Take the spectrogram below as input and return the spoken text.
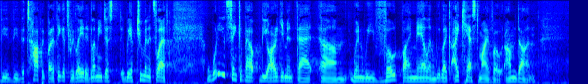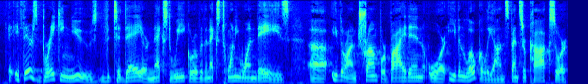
the, the, the topic, but I think it's related. Let me just. We have two minutes left. What do you think about the argument that um, when we vote by mail and we like, I cast my vote, I'm done if there's breaking news today or next week or over the next 21 days, uh, either on Trump or Biden or even locally on Spencer Cox or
